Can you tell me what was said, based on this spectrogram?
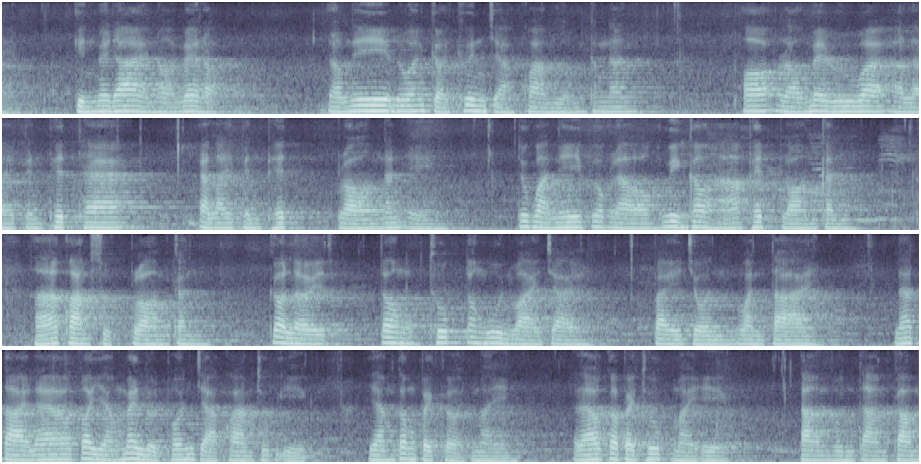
กินไม่ได้นอนไม่หลับเหล่านี้ล้วนเกิดขึ้นจากความหลงทั้งนั้น เพราะเราไม่รู้ว่าอะไรเป็นเพชรแท้ อะไรเป็นเพชรปลอมนั่นเอง ทุกวันนี้พวกเราวิ่งเข้าหาเพชรปลอมกัน หาความสุขปลอมกัน ก็เลยต้องทุกข์ต้องวุ่นวายใจ ไปจนวันตาย และตายแล้วก็ยังไม่หลุดพ้นจากความทุกข์อีก ยังต้องไปเกิดใหม่ แล้วก็ไปทุกข์ใหม่อีก ตามบุญตามกรรม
